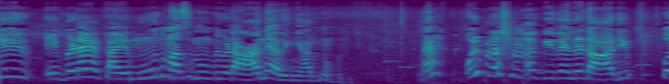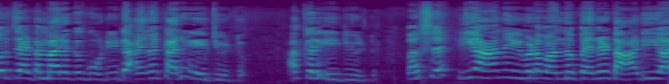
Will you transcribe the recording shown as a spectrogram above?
ഈ ഇവിടെ മൂന്ന് മാസം മുമ്പ് ഇവിടെ ആന ഇറങ്ങിയായിരുന്നു ഏ ഒരു പ്രശ്നം ഉണ്ടാക്കിയില്ല. എന്റെ ഡാഡിയും കുറച്ച് ചേട്ടന്മാരൊക്കെ കൂടിയിട്ട് അതിനെ കര കയറ്റി വിട്ടു. അക്കര കയറ്റി വിട്ടു. പക്ഷെ ഈ ആന ഇവിടെ വന്നപ്പോ എന്റെ ഡാഡി ആ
